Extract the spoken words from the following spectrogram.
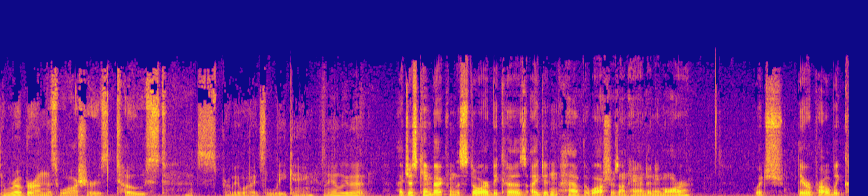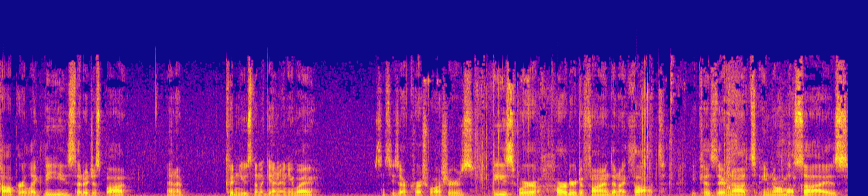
rubber on this washer is toast. That's probably why it's leaking. Oh, yeah, look at that. I just came back from the store because I didn't have the washers on hand anymore, which they were probably copper like these that I just bought, and I couldn't use them again anyway, since these are crush washers. These were harder to find than I thought, because they're not a normal size,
